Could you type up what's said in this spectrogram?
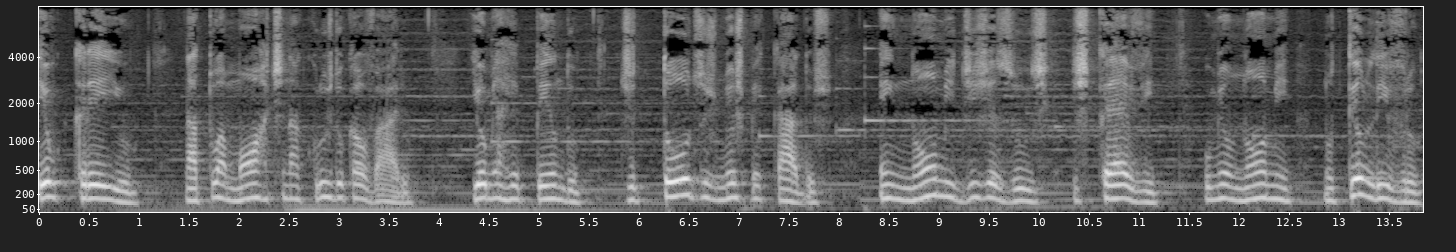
Eu creio na tua morte na cruz do Calvário e eu me arrependo de todos os meus pecados. Em nome de Jesus, escreve o meu nome no teu livro,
